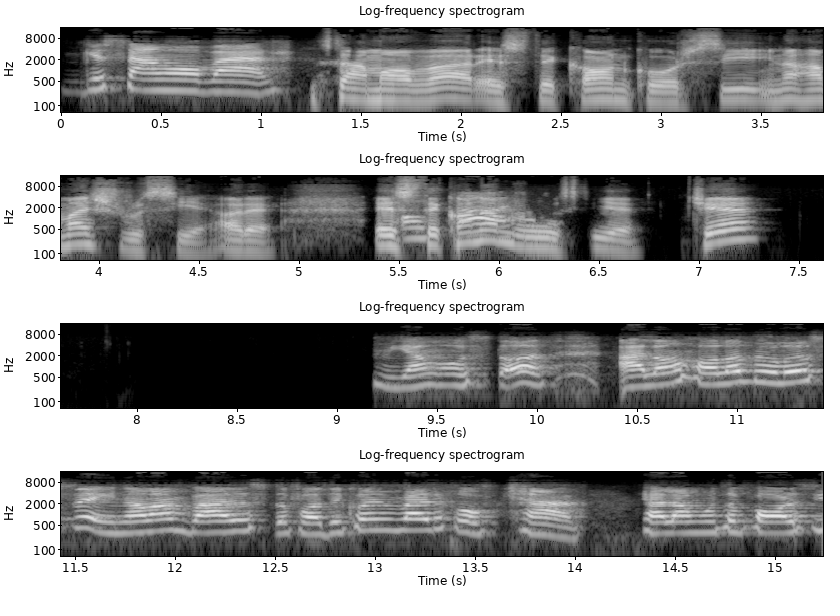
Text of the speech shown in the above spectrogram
میگه سماور. سماور استکان کرسی اینا همش روسیه. آره. استکان هم روسیه. چه؟ میگم استاد الان حالا درسته اینا هم بعد استفاده کنیم ولی خب کم. کلمات فارسی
